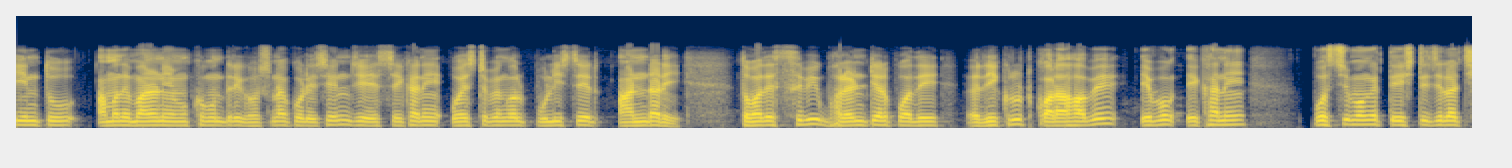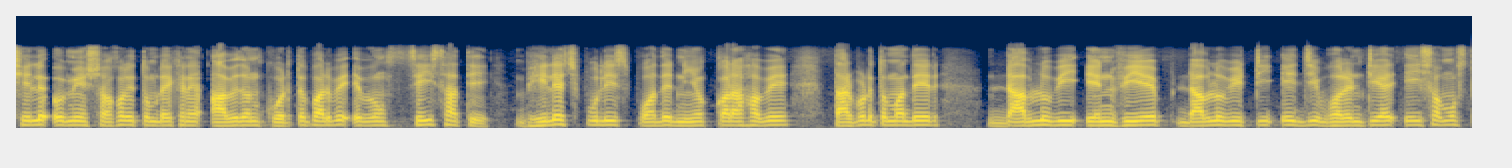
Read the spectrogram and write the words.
কিন্তু আমাদের মাননীয় মুখ্যমন্ত্রী ঘোষণা করেছেন যে সেখানে ওয়েস্ট বেঙ্গল পুলিশের আন্ডারে তোমাদের সিভিক ভলেন্টিয়ার পদে রিক্রুট করা হবে এবং এখানে পশ্চিমবঙ্গের তেইশটি জেলার ছেলে ও মেয়ে সকলে তোমরা এখানে আবেদন করতে পারবে এবং সেই সাথে ভিলেজ পুলিশ পদে নিয়োগ করা হবে। তারপরে তোমাদের WB NVF WB THG volunteer এই সমস্ত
